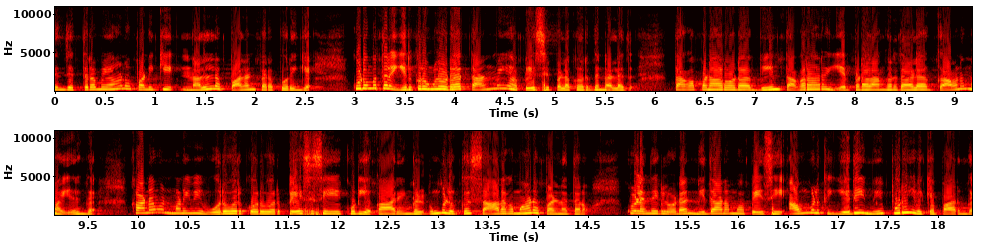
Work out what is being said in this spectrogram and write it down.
செஞ்ச திறமையான பணிக்கு நல்ல பலன் பெற போறீங்க. குடும்பத்தில் இருக்கிறவங்களோட தன்மையாக பேசி பழக்கிறது நல்லது. தகப்பனாரோட வீண் தகராறு ஏற்படலாங்கிறதால கவனமாக இருங்க. கணவன் மனைவி ஒருவருக்கொருவர் பேசி செய்யக்கூடிய காரியங்கள் உங்களுக்கு சாதகமான பலனை தரும். குழந்தைகளோட நிதானமாக பேசி அவங்களுக்கு எதையுமே புரிய வைக்க பாருங்க.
